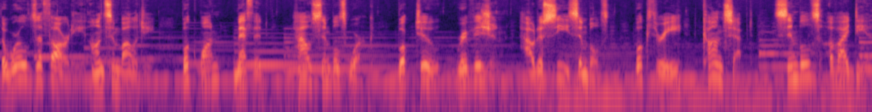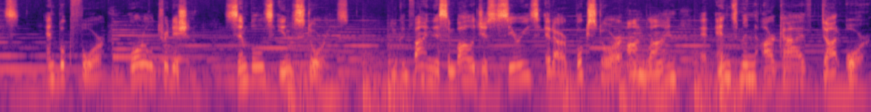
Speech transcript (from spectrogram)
the world's authority on symbology. Book 1 Method How Symbols Work. Book 2 Revision How to See Symbols. Book 3 Concept Symbols of Ideas. And Book 4 Oral Tradition Symbols in Stories. You can find the Symbologist series at our bookstore online at enzmannarchive.org.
